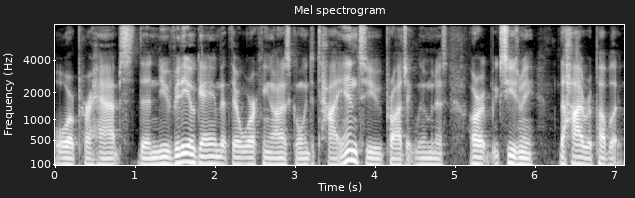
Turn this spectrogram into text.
or perhaps the new video game that they're working on is going to tie into Project Luminous, or excuse me, the High Republic.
